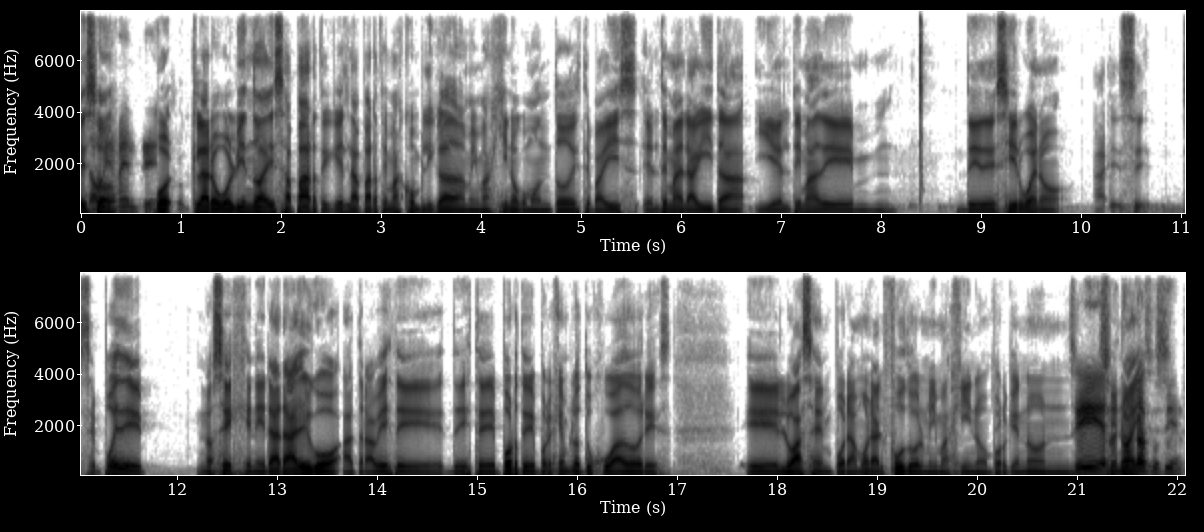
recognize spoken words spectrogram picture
eso, obviamente. vol- claro, volviendo a esa parte, que es la parte más complicada, me imagino, como en todo este país, el tema de la guita y el tema de, de decir, bueno, se, se puede, no sé, generar algo a través de, de este deporte. Por ejemplo, tus jugadores eh, lo hacen por amor al fútbol, me imagino, porque no... Sí, en si no hay, caso sí. en-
